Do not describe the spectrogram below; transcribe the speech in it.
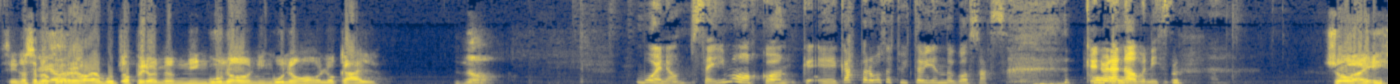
sí, no se me ocurren ahora muchos, pero ninguno, ninguno local. No. Bueno, seguimos con eh, Casper, vos estuviste viendo cosas que no eran ovnis. Yo ahí,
